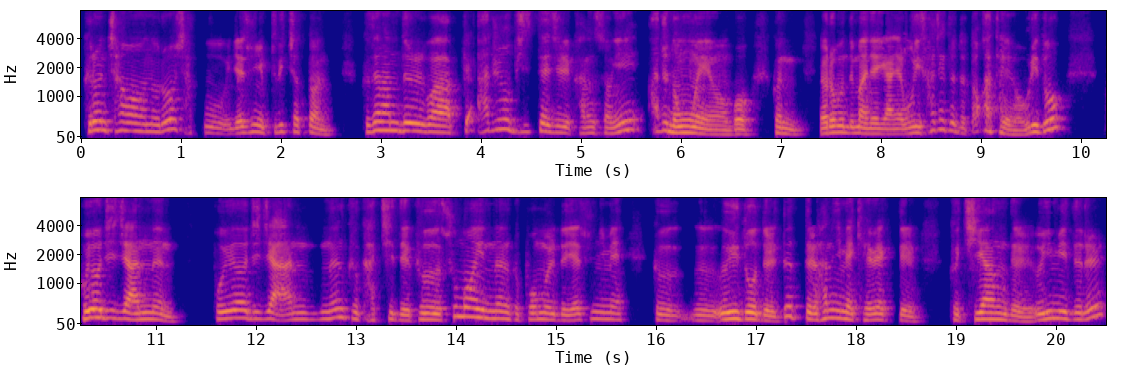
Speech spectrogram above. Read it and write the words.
그런 차원으로 자꾸 예수님이 부딪혔던 그 사람들과 아주 비슷해질 가능성이 아주 농후해요. 뭐 그건 여러분들만 얘기가 아니라 우리 사제들도 똑같아요. 우리도 보여지지 않는 보여지지 않는 그 가치들, 그 숨어 있는 그 보물들, 예수님의 그, 그 의도들, 뜻들, 하나님의 계획들, 그 지향들, 의미들을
